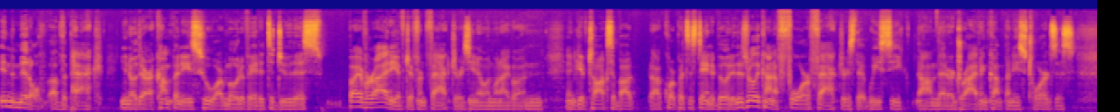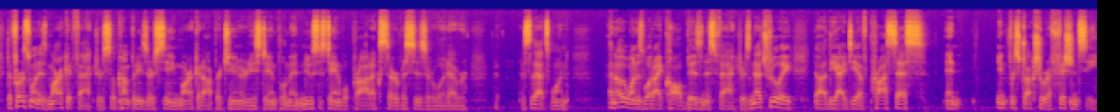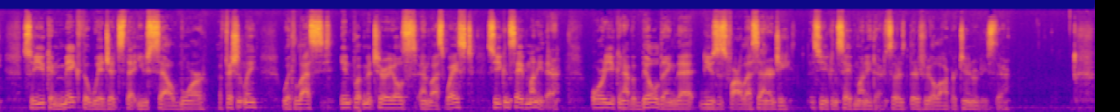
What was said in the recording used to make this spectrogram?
in the middle of the pack. You know, there are companies who are motivated to do this by a variety of different factors. You know, and when I go out and, and give talks about uh, corporate sustainability, there's really kind of four factors that we see um, that are driving companies towards this. The first one is market factors. So companies are seeing market opportunities to implement new sustainable products, services, or whatever. So that's one. Another one is what I call business factors, and that's really uh, the idea of process and infrastructure efficiency. So you can make the widgets that you sell more efficiently with less input materials and less waste. So you can save money there. Or you can have a building that uses far less energy. So you can save money there. So there's, there's real opportunities there.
